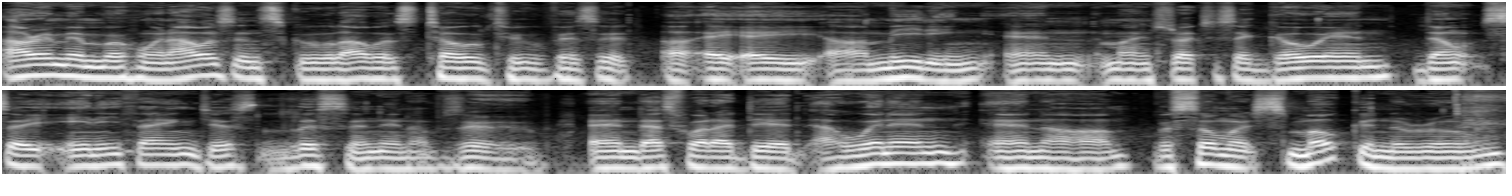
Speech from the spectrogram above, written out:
I remember when I was in school, I was told to visit a AA uh, meeting, and my instructor said, "Go in, don't say anything, just listen and observe." And that's what I did. I went in, and um, with so much smoke in the room,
